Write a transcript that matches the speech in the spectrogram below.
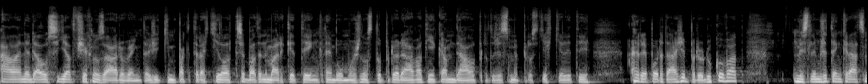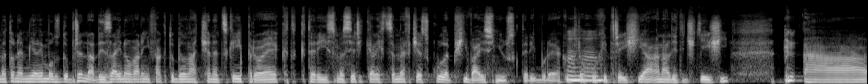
ale nedalo si dělat všechno zároveň, takže tím pak tratila třeba ten marketing nebo možnost to prodávat někam dál, protože jsme prostě chtěli ty reportáže produkovat. Myslím, že tenkrát jsme to neměli moc dobře nadizajnovaný, fakt to byl nadšenecký projekt, který jsme si říkali, chceme v Česku lepší Vice News, který bude jako mm-hmm. trochu chytřejší a analytičtější. A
